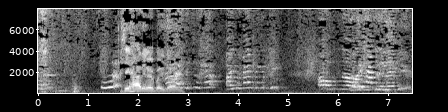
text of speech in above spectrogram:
Say hi to everybody, darling. Are you happy with me? Oh no, No, we I happen just to live here.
